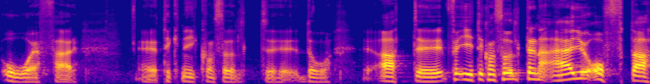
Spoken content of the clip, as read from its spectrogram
ÅF här. Eh, teknikkonsult eh, då. Att, eh, för IT-konsulterna är ju ofta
